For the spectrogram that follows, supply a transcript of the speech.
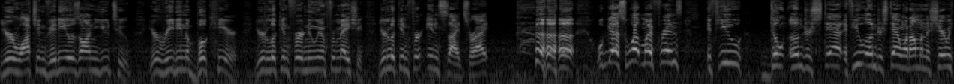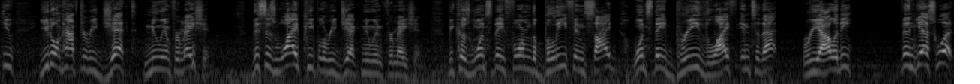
you're watching videos on YouTube, you're reading a book here, you're looking for new information, you're looking for insights, right? well, guess what, my friends? If you don't understand, if you understand what I'm going to share with you, you don't have to reject new information. This is why people reject new information. Because once they form the belief inside, once they breathe life into that reality, then guess what?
